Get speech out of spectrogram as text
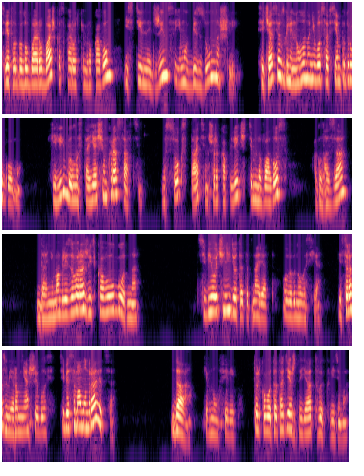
Светло-голубая рубашка с коротким рукавом и стильные джинсы ему безумно шли. Сейчас я взглянула на него совсем по-другому. Филипп был настоящим красавцем. Высок, статен, широкоплеч, темноволос. А глаза? Да, они могли заворожить кого угодно. «Тебе очень идет этот наряд», — улыбнулась я. «И с размером не ошиблась. Тебе самому нравится?» «Да», — кивнул Филипп. «Только вот от одежды я отвык, видимо.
